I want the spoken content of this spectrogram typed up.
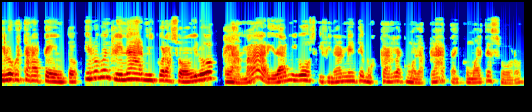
y luego estar atento y luego inclinar mi corazón y luego clamar y dar mi voz y finalmente buscarla como la plata y como el tesoro,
